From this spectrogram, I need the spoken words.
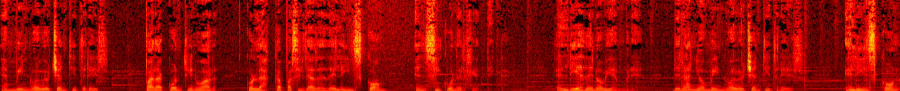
en 1983 para continuar con las capacidades del INSCOM en psicoenergética. El 10 de noviembre del año 1983, el INSCOM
